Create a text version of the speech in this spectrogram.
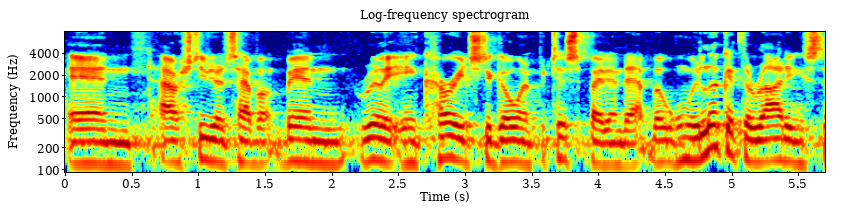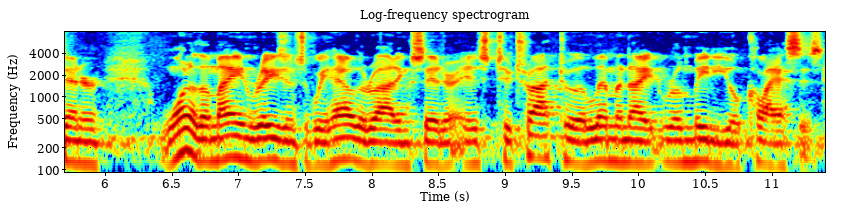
and our students haven't been really encouraged to go and participate in that. But when we look at the Writing Center, one of the main reasons we have the Writing Center is to try to eliminate remedial classes.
